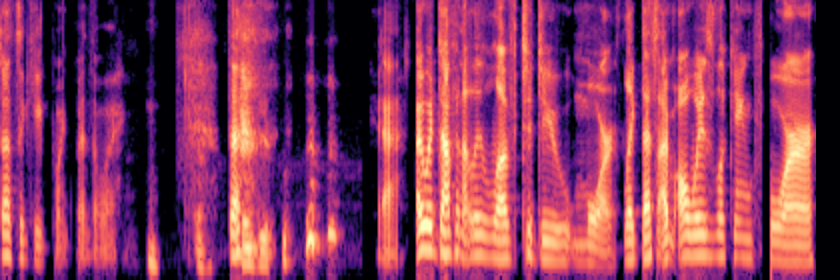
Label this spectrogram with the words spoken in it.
That's a key point, by the way. Mm. Thank you. yeah, I would definitely love to do more. Like that's, I'm always looking for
